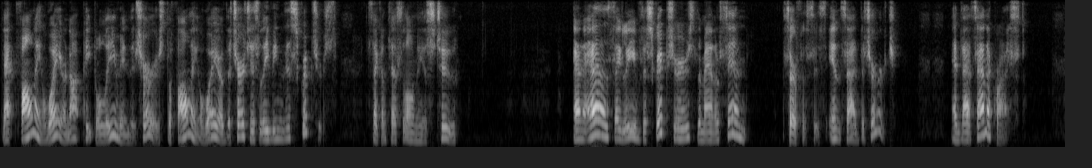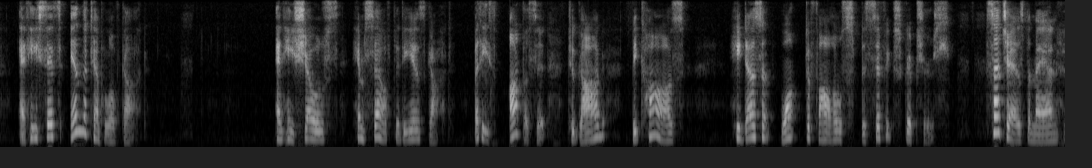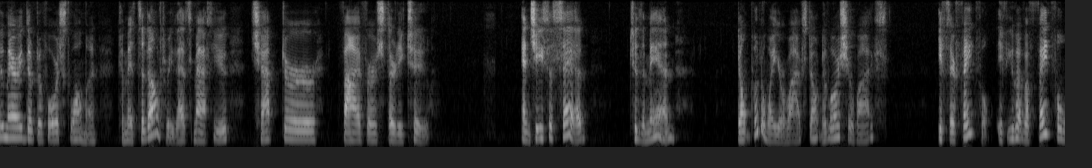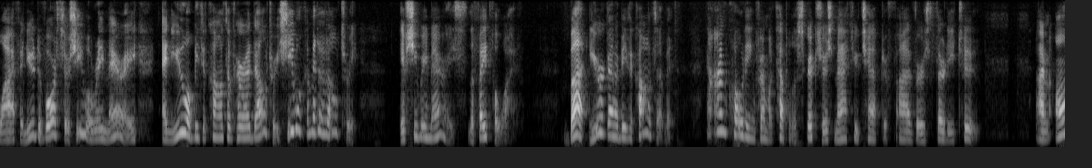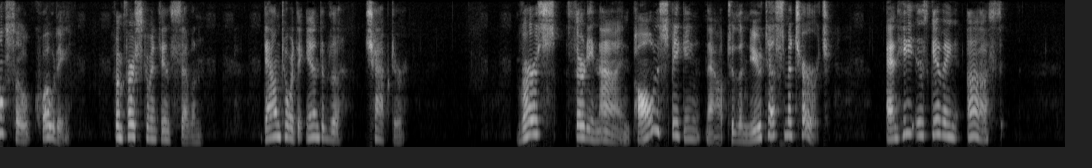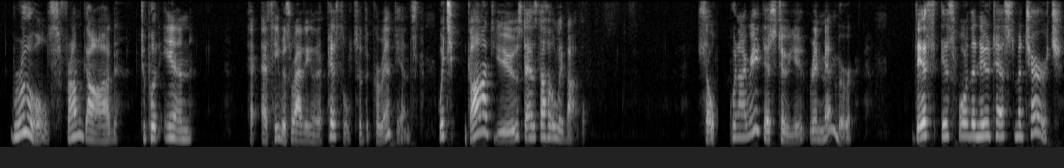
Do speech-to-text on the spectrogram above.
that falling away are not people leaving the church. The falling away are the churches leaving the scriptures. 2 Thessalonians 2. And as they leave the scriptures, the man of sin surfaces inside the church. And that's Antichrist. And he sits in the temple of God. And he shows himself that he is God. But he's opposite to God because he doesn't want to follow specific scriptures, such as the man who married the divorced woman commits adultery. That's Matthew chapter 5, verse 32. And Jesus said to the men, Don't put away your wives, don't divorce your wives. If they're faithful, if you have a faithful wife and you divorce her, she will remarry and you will be the cause of her adultery. She will commit adultery if she remarries, the faithful wife. But you're going to be the cause of it. Now, I'm quoting from a couple of scriptures, Matthew chapter 5, verse 32. I'm also quoting from 1 Corinthians 7, down toward the end of the chapter. Verse 39, Paul is speaking now to the New Testament church, and he is giving us rules from God to put in, as he was writing an epistle to the Corinthians, which God used as the Holy Bible. So when I read this to you, remember this is for the New Testament church.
